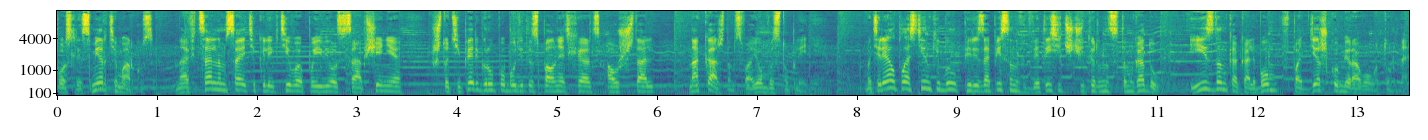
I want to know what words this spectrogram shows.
После смерти Маркуса на официальном сайте коллектива появилось сообщение, что теперь группа будет исполнять Herz aus Stahl на каждом своем выступлении. Материал пластинки был перезаписан в 2014 году и издан как альбом в поддержку мирового турне.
